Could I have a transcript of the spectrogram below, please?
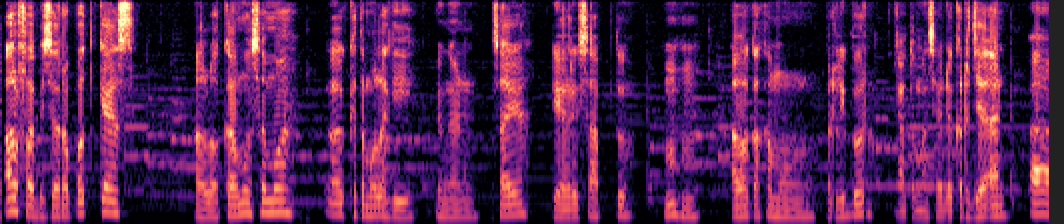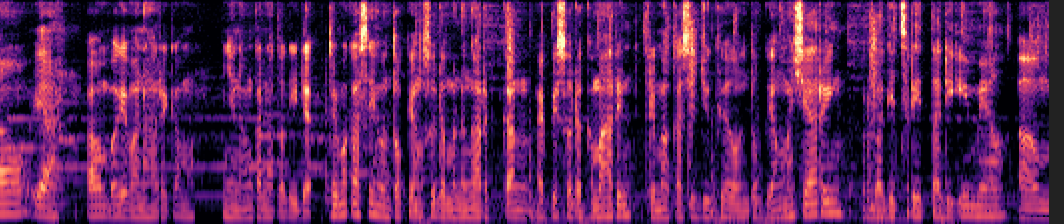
Alfa Bicara Podcast. Halo kamu semua, Eh, ketemu lagi dengan saya di hari Sabtu. Mhm. Apakah kamu berlibur atau masih ada kerjaan? Oh ya, oh, bagaimana hari kamu? Menyenangkan atau tidak. Terima kasih untuk yang sudah mendengarkan episode kemarin. Terima kasih juga untuk yang men-sharing, berbagi cerita di email, um,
